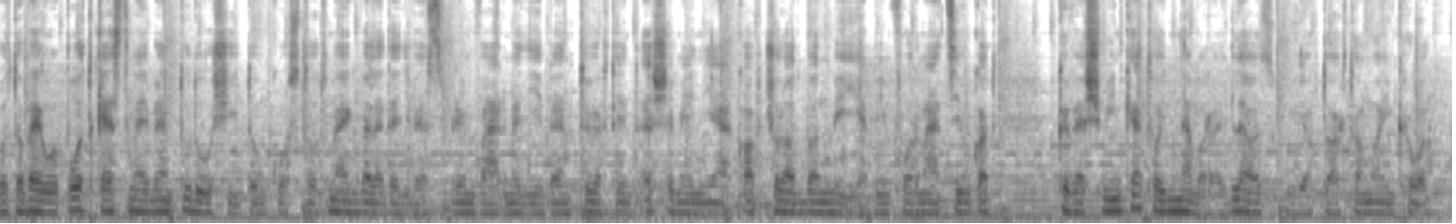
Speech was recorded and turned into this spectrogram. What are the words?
Volt a Beol Podcast, melyben tudósítónk osztott meg veled egy Veszprém vármegyében történt eseménnyel kapcsolatban mélyebb információkat. Kövess minket, hogy ne maradj le az újabb tartalmainkról.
